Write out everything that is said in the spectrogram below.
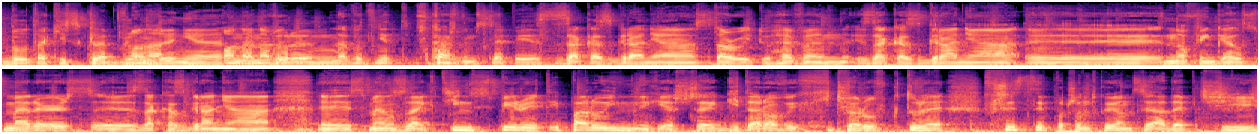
Był taki sklep w Londynie, ona na nawet, którym... nawet nie w każdym sklepie jest zakaz grania Story to Heaven, zakaz grania y, Nothing Else Matters, y, zakaz grania y, Smells Like Teen Spirit i paru innych jeszcze gitarowych hiciorów, które wszyscy początkujący adepci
